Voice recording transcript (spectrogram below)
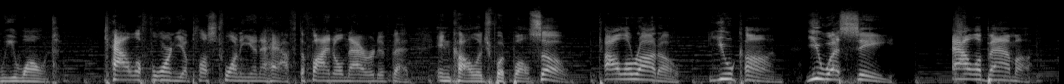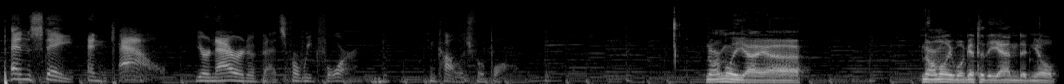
We won't. California plus 20 and a half, the final narrative bet in college football. So, Colorado, UConn, USC, Alabama, Penn State, and Cal, your narrative bets for week four in college football. Normally, I uh normally we'll get to the end and you'll.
